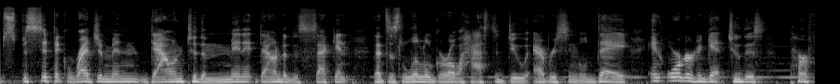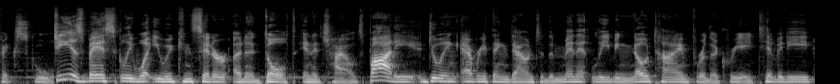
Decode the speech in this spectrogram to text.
specific regimen down to the minute, down to the second that this little girl has to do every single day in order to get to this perfect school. She is basically what you would consider an adult in a child's body, doing everything down to the minute, leaving no time for the creativity,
